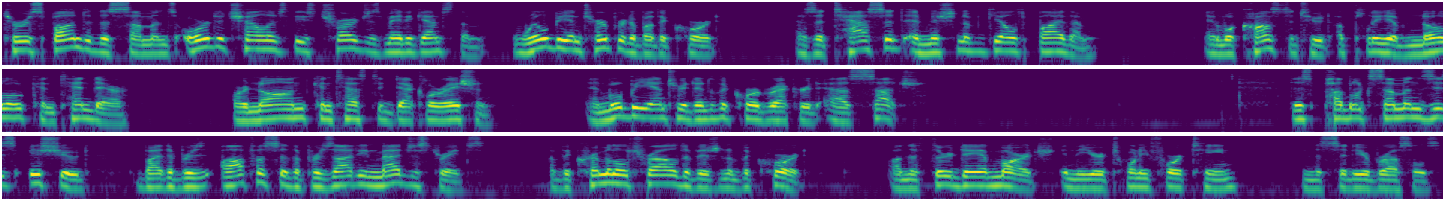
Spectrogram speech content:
to respond to this summons or to challenge these charges made against them will be interpreted by the court as a tacit admission of guilt by them and will constitute a plea of nolo contendere or non-contested declaration and will be entered into the court record as such. This public summons is issued by the Office of the Presiding Magistrates of the Criminal Trial Division of the Court on the third day of March in the year 2014 in the city of Brussels.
